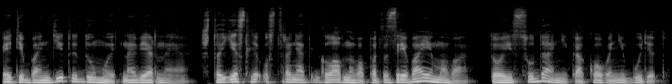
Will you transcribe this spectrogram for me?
Эти бандиты думают, наверное, что если устранят главного подозреваемого, то и суда никакого не будет.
